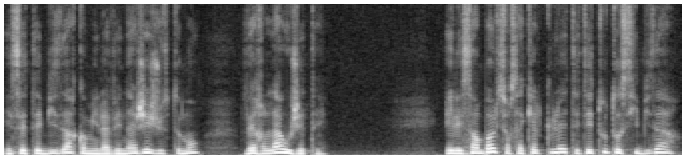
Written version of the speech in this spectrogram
Et c'était bizarre comme il avait nagé justement vers là où j'étais. Et les symboles sur sa calculette étaient tout aussi bizarres,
